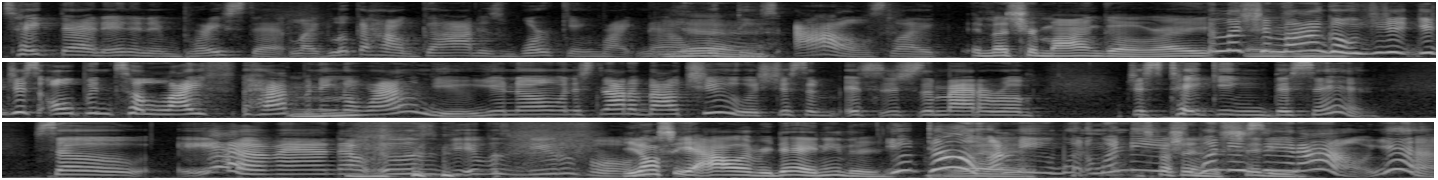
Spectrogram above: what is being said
take that in and embrace that. Like, look at how God is working right now Yeah. with these owls. Like, It lets your mind go, right? it lets your mind go. You, you're just open to life happening Mhm. around you, you know. And it's not about you. It's just a it's just a matter of just taking this in. So yeah, man, that, it was it was beautiful. You don't see an owl every day, neither. You don't. I mean, when, when do you Especially when do you see city. an owl? Yeah.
